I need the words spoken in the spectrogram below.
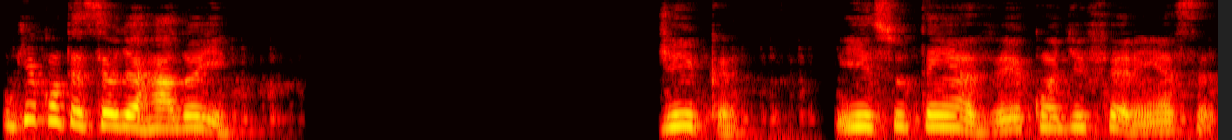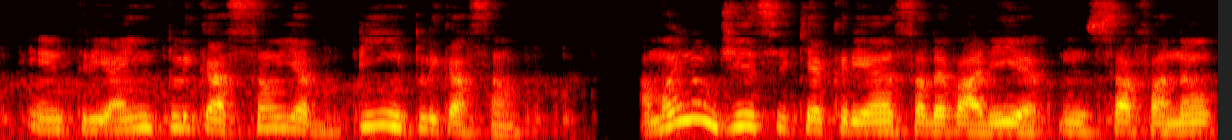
O que aconteceu de errado aí? Dica. Isso tem a ver com a diferença entre a implicação e a biimplicação. A mãe não disse que a criança levaria um safanão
